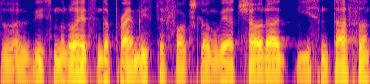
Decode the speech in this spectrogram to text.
wie es mir da jetzt in der Prime-Liste vorgeschlagen wird. Schau da diesen, das an.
